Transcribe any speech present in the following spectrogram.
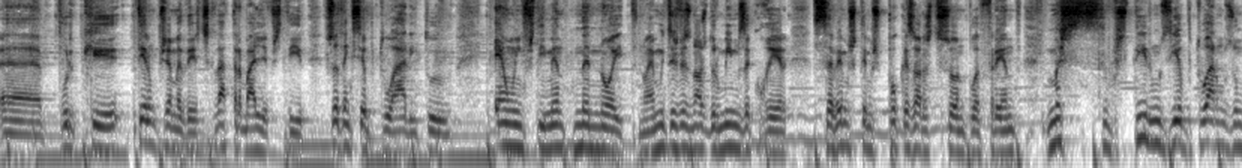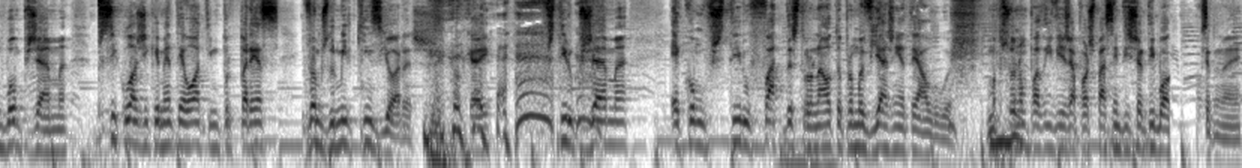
Ah, porque ter um pijama destes que dá trabalho a vestir, a pessoa tem que se abotoar e tudo, é um investimento na noite, não é? Muitas vezes nós dormimos a correr, sabemos que temos poucas horas de sono pela frente, mas se vestirmos e abotoarmos um bom pijama, psicologicamente é ótimo, porque parece que vamos dormir 15 horas, ok? Vestir o pijama é como vestir o fato de astronauta para uma viagem até à Lua. Uma pessoa não pode ir viajar para o espaço em t-shirt e boxer, não é?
